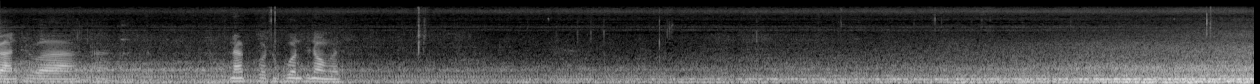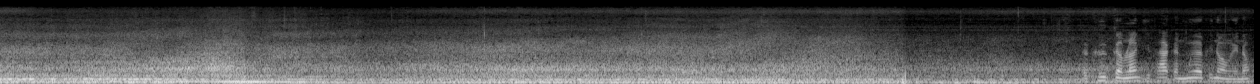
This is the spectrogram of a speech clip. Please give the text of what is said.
การที่ว่านักพอสมควรพี่น้องเลยคือกำลังสิพากันเมื่อพี่น้องเลยเนาะ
